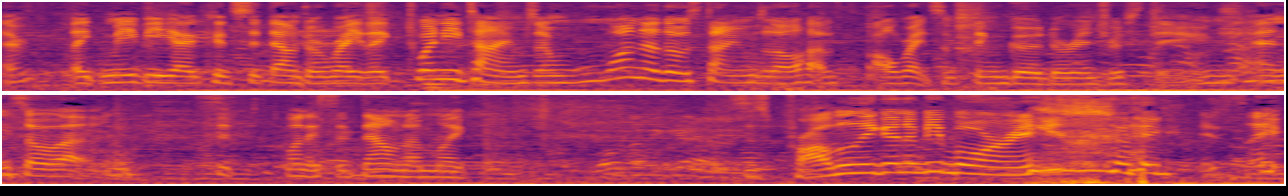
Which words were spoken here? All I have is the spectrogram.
ev- Like maybe I could sit down to write like 20 times, and one of those times I'll have I'll write something good or interesting. And so uh, sit, when I sit down, I'm like, this is probably gonna be boring. like it's like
